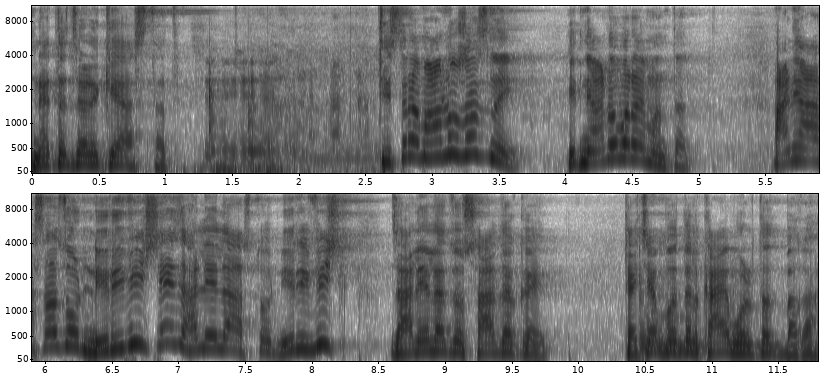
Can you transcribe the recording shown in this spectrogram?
नाही तर जळके असतात. तिसरा माणूसच नाही. हे ज्ञानोबर आहे म्हणतात. आणि असा जो निर्विषय झालेला असतो निर्विष झालेला जो साधक आहे त्याच्याबद्दल काय बोलतात बघा.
